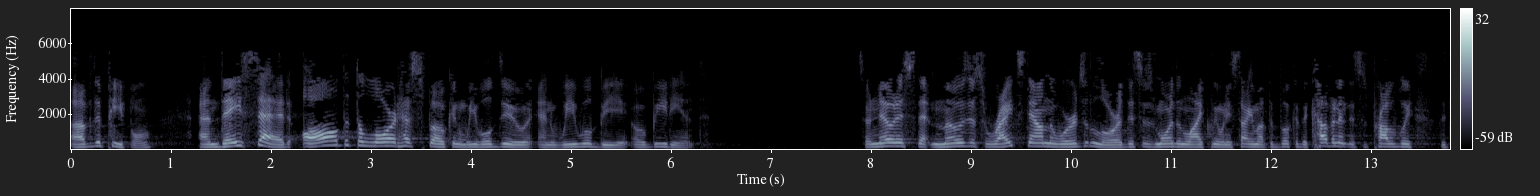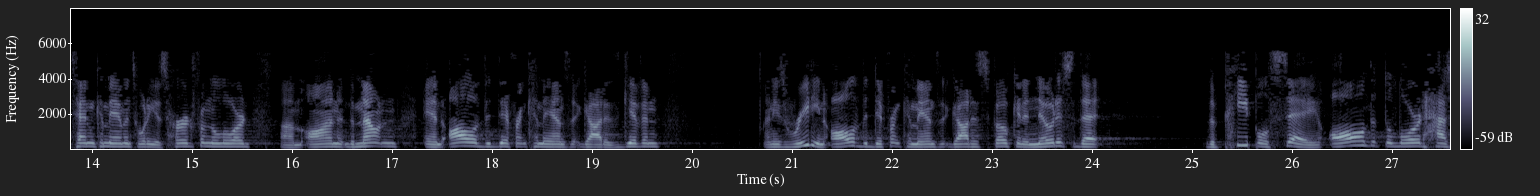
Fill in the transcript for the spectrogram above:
of the people, and they said, All that the Lord has spoken we will do, and we will be obedient. So notice that Moses writes down the words of the Lord. This is more than likely when he's talking about the book of the covenant. This is probably the Ten Commandments, what he has heard from the Lord um, on the mountain, and all of the different commands that God has given. And he's reading all of the different commands that God has spoken. And notice that the people say all that the Lord has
